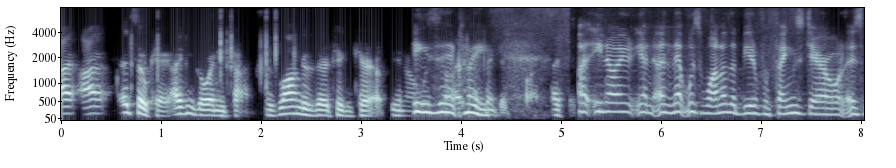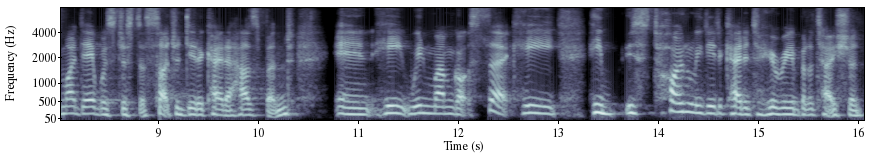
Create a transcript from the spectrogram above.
I, I, it's okay. I can go anytime as long as they're taken care of. You know, exactly. I, I think it's fine. I think. Uh, you know, and, and, that was one of the beautiful things, Daryl, is my dad was just a, such a dedicated husband, and he, when Mum got sick, he he is totally dedicated to her rehabilitation,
